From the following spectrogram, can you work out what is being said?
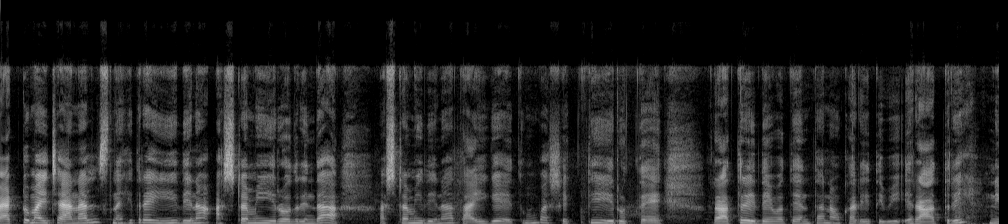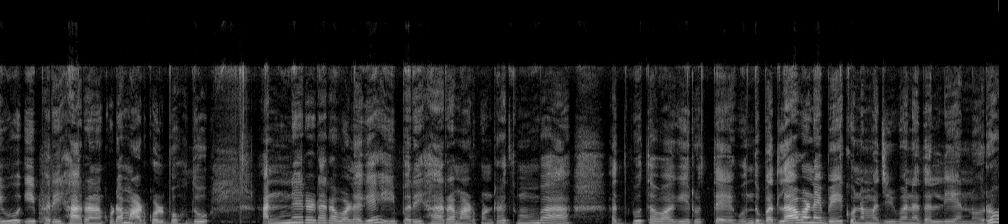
back to my channel. ಸ್ನೇಹಿತರೆ, ಈ ದಿನ ಅಷ್ಟಮಿ ಇರೋದ್ರಿಂದ ಅಷ್ಟಮಿ ದಿನ ತಾಯಿಗೆ ತುಂಬ ಶಕ್ತಿ ಇರುತ್ತೆ. ರಾತ್ರಿ ದೇವತೆ ಅಂತ ನಾವು ಕರಿತೀವಿ. ರಾತ್ರಿ ನೀವು ಈ ಪರಿಹಾರನ ಕೂಡ ಮಾಡ್ಕೊಳ್ಬಹುದು. ಹನ್ನೆರಡರ ಒಳಗೆ ಈ ಪರಿಹಾರ ಮಾಡಿಕೊಂಡ್ರೆ ತುಂಬ ಅದ್ಭುತವಾಗಿ ಇರುತ್ತೆ. ಒಂದು ಬದಲಾವಣೆ ಬೇಕು ನಮ್ಮ ಜೀವನದಲ್ಲಿ ಅನ್ನೋರು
